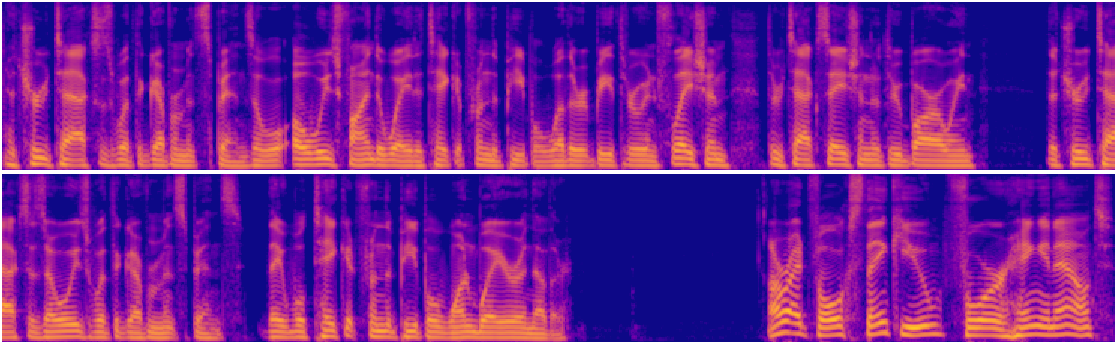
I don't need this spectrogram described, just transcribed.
a true tax is what the government spends. It will always find a way to take it from the people, whether it be through inflation, through taxation, or through borrowing. The true tax is always what the government spends. They will take it from the people one way or another. All right, folks, thank you for hanging out.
